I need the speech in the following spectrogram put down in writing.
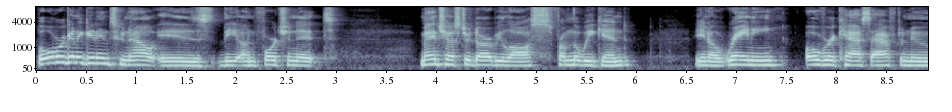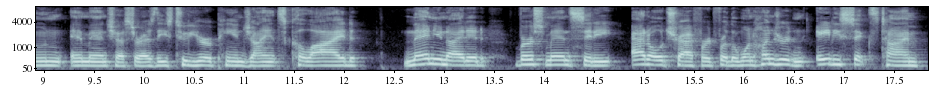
But what we're going to get into now is the unfortunate Manchester Derby loss from the weekend. You know, rainy, overcast afternoon in Manchester as these two European giants collide. Man United versus Man City at Old Trafford for the 186th time.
